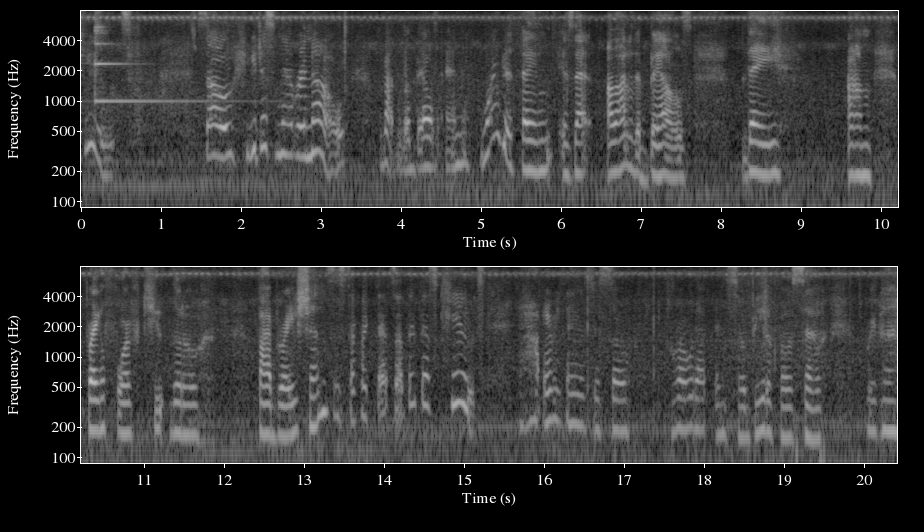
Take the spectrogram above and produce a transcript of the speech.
cute. So you just never know about the bells. And one good thing is that a lot of the bells, they um, bring forth cute little vibrations and stuff like that. So I think that's cute. And how everything is just so grown up and so beautiful. So we're to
